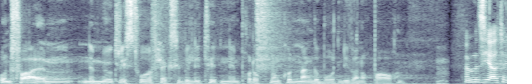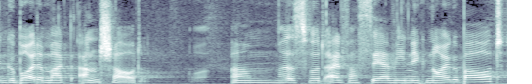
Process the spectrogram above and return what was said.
und vor allem eine möglichst hohe Flexibilität in den Produkten und Kundenangeboten, die wir noch brauchen. Wenn man sich auch den Gebäudemarkt anschaut, es wird einfach sehr wenig neu gebaut.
